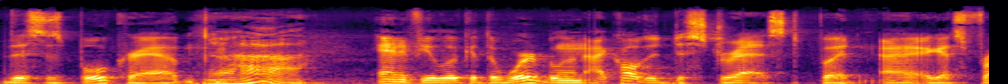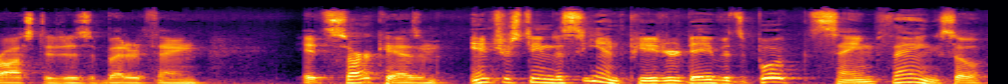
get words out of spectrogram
this is bullcrap. Aha. And if you look at the word balloon, I called it distressed, but I, I guess frosted is a better thing. It's sarcasm. Interesting to see in Peter David's book, same thing. So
